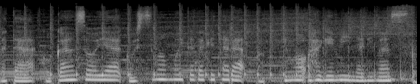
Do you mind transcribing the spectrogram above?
またご感想やご質問もいただけたらとっても励みになります。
